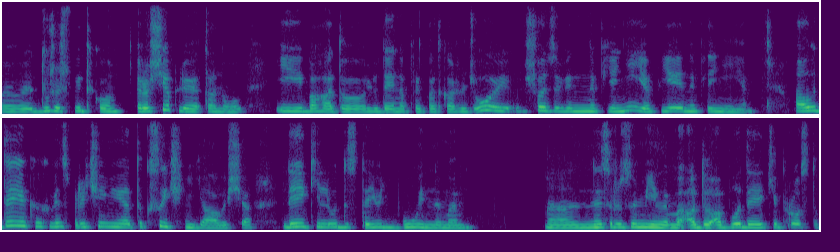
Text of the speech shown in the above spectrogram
е, дуже швидко розщеплює етанол. І багато людей, наприклад, кажуть, ой, що це він не п'яніє, п'є не п'яніє. А у деяких він спричинює токсичні явища, деякі люди стають буйними, незрозумілими, а до- або деякі просто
